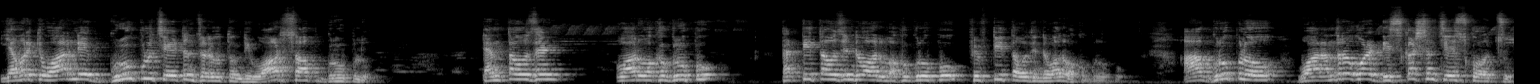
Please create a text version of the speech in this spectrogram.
ఎవరికి వారిని గ్రూపులు చేయటం జరుగుతుంది వాట్సాప్ గ్రూపులు టెన్ థౌజండ్ వారు ఒక గ్రూపు థర్టీ థౌజండ్ వారు ఒక గ్రూపు ఫిఫ్టీ థౌజండ్ వారు ఒక గ్రూపు. ఆ గ్రూపులో వారందరూ కూడా డిస్కషన్ చేసుకోవచ్చు.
